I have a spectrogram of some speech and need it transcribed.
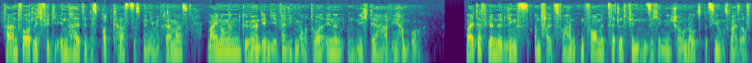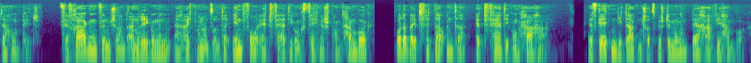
Verantwortlich für die Inhalte des Podcasts ist Benjamin Remmers. Meinungen gehören den jeweiligen AutorInnen und nicht der HW Hamburg. Weiterführende Links und falls vorhanden Formelzettel finden sich in den Shownotes bzw. auf der Homepage. Für Fragen, Wünsche und Anregungen erreicht man uns unter info@fertigungstechnisch.hamburg oder bei Twitter unter @fertigunghh. Es gelten die Datenschutzbestimmungen der HW Hamburg.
